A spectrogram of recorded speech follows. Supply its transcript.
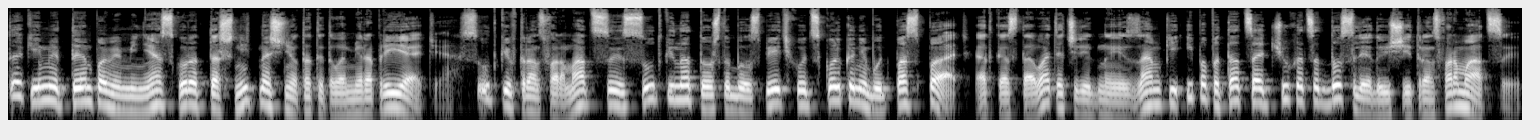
Такими темпами меня скоро тошнить начнет от этого мероприятия. Сутки в трансформации, сутки на то, чтобы успеть хоть сколько-нибудь поспать, откастовать очередные замки и попытаться очухаться до следующей трансформации.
